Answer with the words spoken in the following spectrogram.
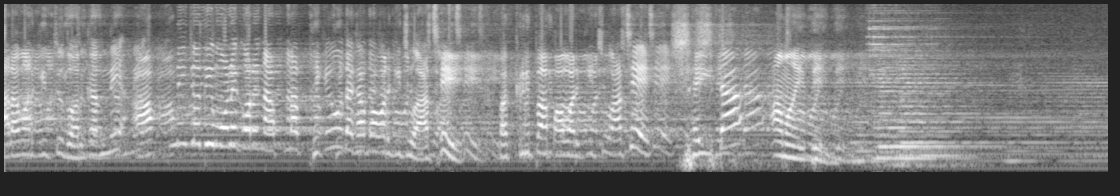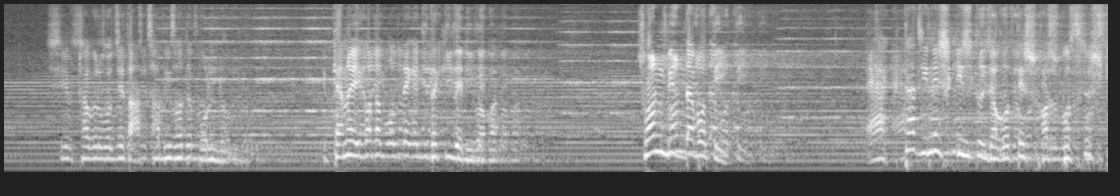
আর আমার কিছু দরকার নেই। আপনি যদি মনে করেন আপনার থেকেও দেখা পাওয়ার কিছু আছে বা কৃপা পাওয়ার কিছু আছে, সেইটা আমায় দিন। শিব ঠাকুর বলছে, তা আচ্ছা বিপদে পড়ল। কেন এই কথা বলতে গেছি তা কি জানি, বাবা? শোন, বিদ্যাপতি, একটা জিনিস কিন্তু জগতের সর্বশ্রেষ্ঠ।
